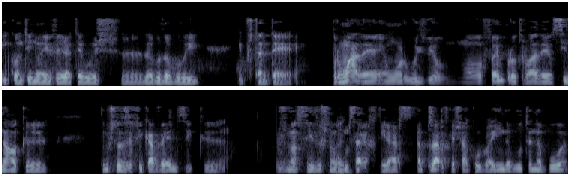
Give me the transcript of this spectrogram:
e continuei a ver até hoje uh, WWE. E portanto é, por um lado é, é um orgulho vê-lo no Hall of Fame, por outro lado é o sinal que estamos todos a ficar velhos e que os nossos ídolos estão a começar a retirar-se, apesar de que achar que o ainda luta na boa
